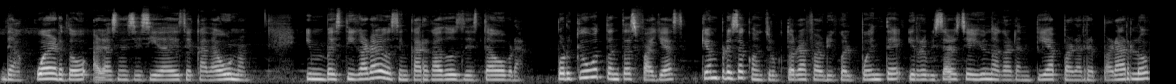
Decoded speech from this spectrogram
de acuerdo a las necesidades de cada uno, investigar a los encargados de esta obra, por qué hubo tantas fallas, qué empresa constructora fabricó el puente y revisar si hay una garantía para repararlo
